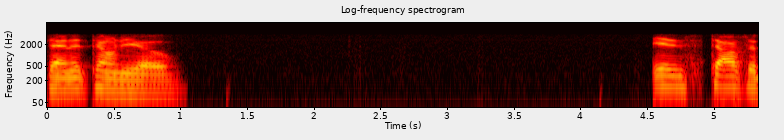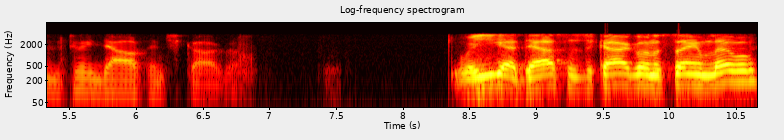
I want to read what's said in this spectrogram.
San Antonio, It's toss up between Dallas and Chicago. Well, you got Dallas and Chicago on the same level.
